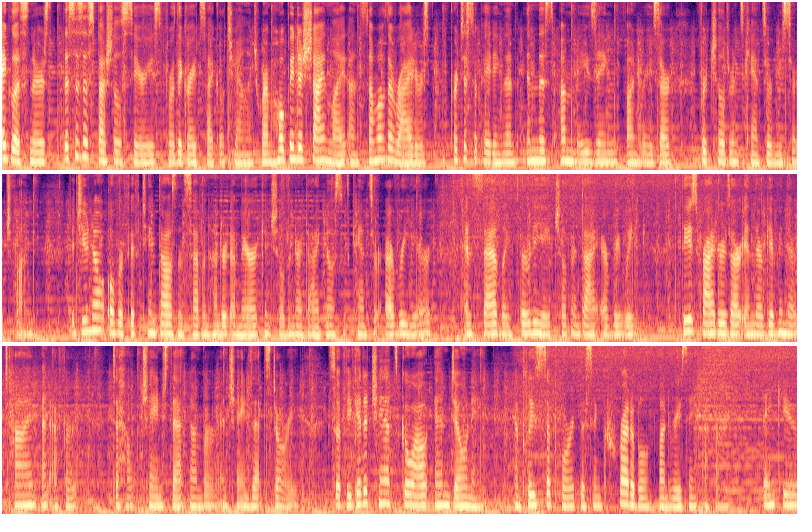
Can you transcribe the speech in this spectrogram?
Hey, listeners, this is a special series for the Great Cycle Challenge where I'm hoping to shine light on some of the riders participating in this amazing fundraiser for Children's Cancer Research Fund. Did you know over 15,700 American children are diagnosed with cancer every year, and sadly, 38 children die every week? These riders are in there giving their time and effort to help change that number and change that story. So if you get a chance, go out and donate, and please support this incredible fundraising effort. Thank you.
